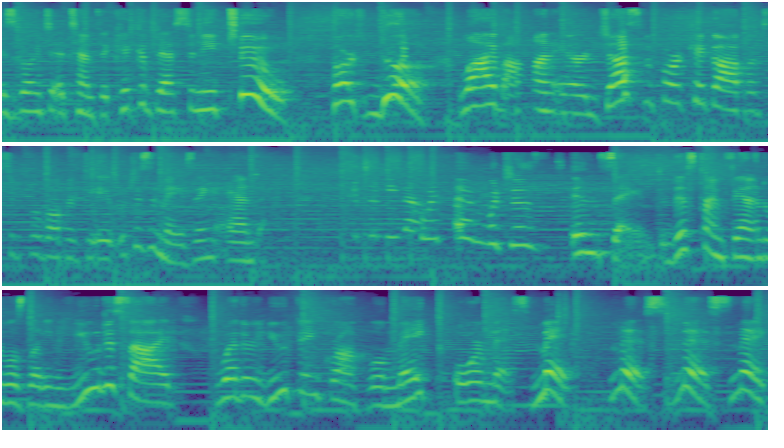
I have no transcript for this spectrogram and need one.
is going to attempt the kick of destiny 2, part 2, live on air just before kickoff of Super Bowl 58, which is amazing. And with him, which is insane. This time, FanDuel is letting you decide whether you think Gronk will make or miss. Make, miss, miss, make.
